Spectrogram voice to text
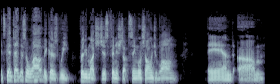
it's going to take us a while because we pretty much just finished up single song Jabong and, um,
